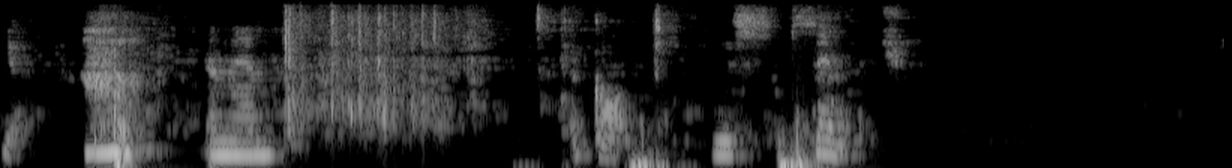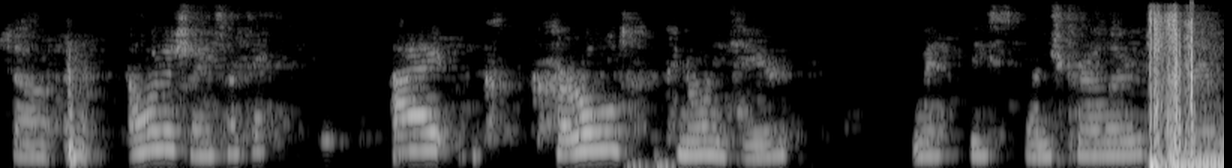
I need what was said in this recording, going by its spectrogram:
yeah. and then I got this sandwich. So um, I want to show you something. I curled Kanani's hair with these sponge curlers, and they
